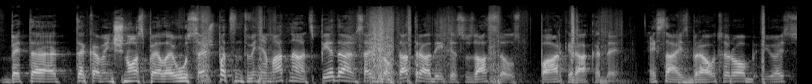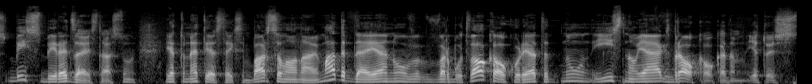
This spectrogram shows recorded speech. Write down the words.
Bet tā kā viņš nospēlēja U16, viņam atnāca piedāvājums aizbraukt, atrādīties uz Aselas Parkera akadēmiju. Es aizbraucu ar Robu, jo es visu biju redzējis tās. Un, ja tu neties, teiksim, Barcelonā vai Madridē, ja, nu, varbūt vēl kaut kur, ja, tad nu, īsti nav jēgas braukt kaut kādam, ja tu esi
